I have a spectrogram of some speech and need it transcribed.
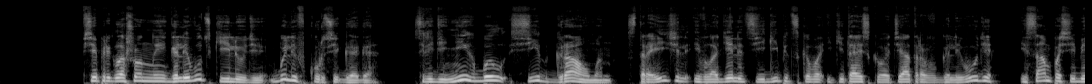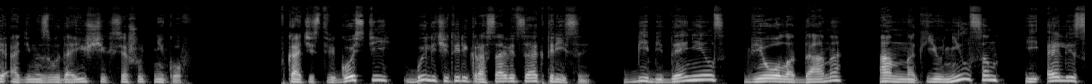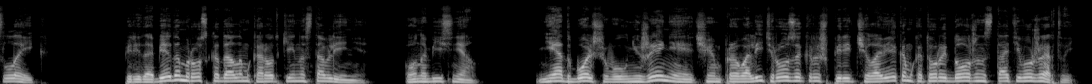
Все приглашенные голливудские люди были в курсе гэга. Среди них был Сид Грауман, строитель и владелец египетского и китайского театров в Голливуде и сам по себе один из выдающихся шутников. В качестве гостей были четыре красавицы-актрисы – Биби Дэниелс, Виола Дана, Анна Кью Нилсон и Элис Лейк. Перед обедом Роско дал им короткие наставления. Он объяснял. Нет большего унижения, чем провалить розыгрыш перед человеком, который должен стать его жертвой.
